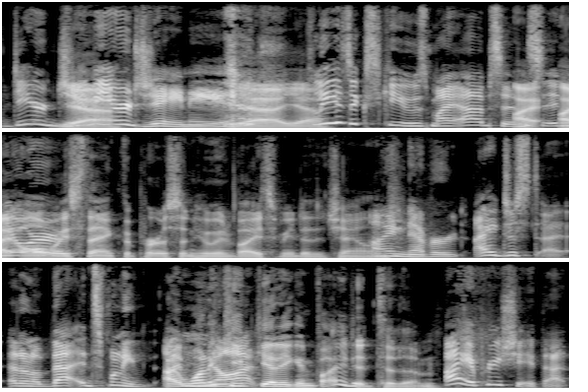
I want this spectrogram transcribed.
Dear Jimmy Yeah. or Janie, Yeah, yeah. please excuse my absence." I, I your-" always thank the person who invites me to the challenge. I never, I just, I, I don't know that it's funny. I I'm want to not- keep getting invited to them. I appreciate that.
